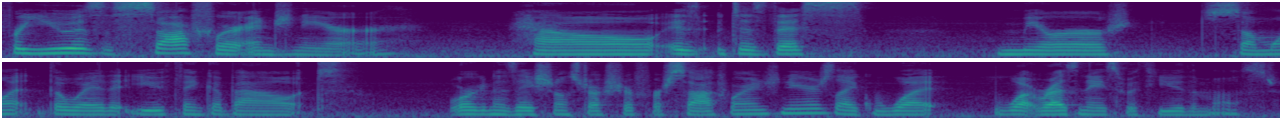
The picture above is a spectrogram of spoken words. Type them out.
For you as a software engineer, how is does this mirror somewhat the way that you think about organizational structure for software engineers? Like what what resonates with you the most?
